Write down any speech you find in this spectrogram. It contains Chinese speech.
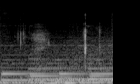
哎。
